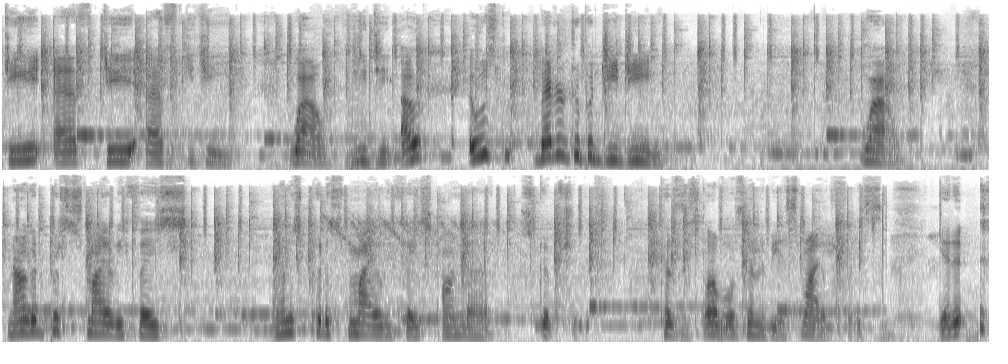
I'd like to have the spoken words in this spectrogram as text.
G F G F G. Wow, GG. Oh, uh, it was better to put GG. Wow. Now I'm gonna put smiley face. I'm gonna put a smiley face on the description. Because this level is gonna be a smiley face. Get it?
